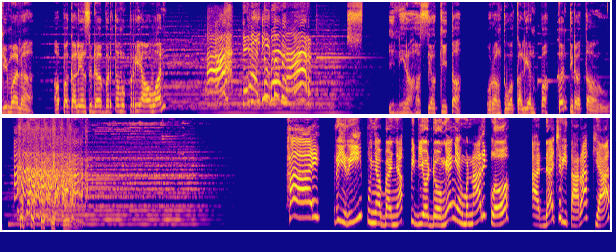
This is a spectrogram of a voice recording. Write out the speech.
Gimana? Apa kalian sudah bertemu periawan? Ah, jadi, itu benar. Ini rahasia kita. Orang tua kalian bahkan tidak tahu. Hai, Riri punya banyak video dongeng yang menarik loh. Ada cerita rakyat,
